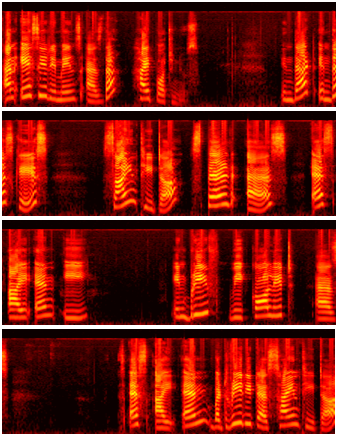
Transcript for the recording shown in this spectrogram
and AC remains as the hypotenuse. In that in this case sine theta spelled as S I N E in brief we call it as S I N, but read it as sine theta.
